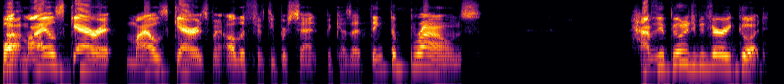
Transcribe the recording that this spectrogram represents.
But uh, Myles Garrett, Myles Garrett's my other 50% because I think the Browns have the ability to be very good.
